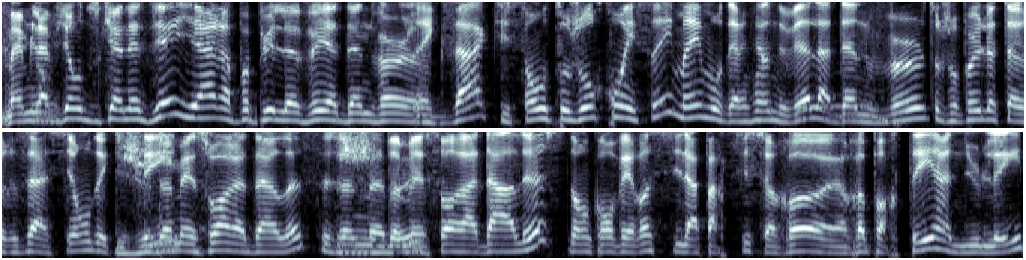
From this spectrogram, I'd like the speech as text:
Même Donc, l'avion du Canadien, hier, a pas pu lever à Denver. là. Exact. Ils sont toujours coincés, même aux dernières nouvelles, à Denver. Toujours pas eu l'autorisation de Ils quitter. jouent demain soir à Dallas, si je ne demain soir à Dallas, donc on verra si la partie sera euh, reportée, annulée.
